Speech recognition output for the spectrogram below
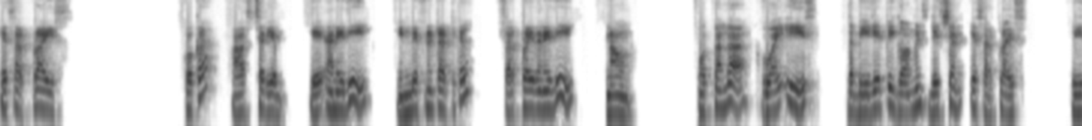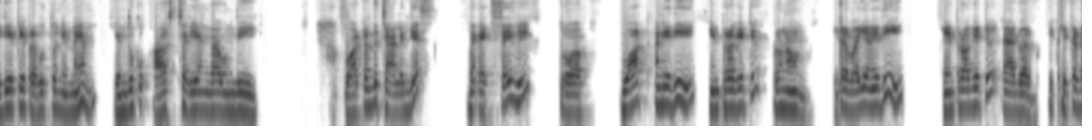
ఏ సర్ప్రైజ్ ఒక ఆశ్చర్యం. ఏ అనేది ఇండెఫినెట్ ఆర్టికల్ సర్ప్రైజ్ అనేది నౌన్ మొత్తంగా why is the BJP government's decision a surprise BJP ప్రభుత్వ నిర్ణయం ఎందుకు ఆశ్చర్యంగా ఉంది? What are the challenges the exercise will throw up what అనేది ఇంట్రాగేటివ్ ప్రొనౌన్ ఇక్కడ వై అనేది ఇంట్రాగేటివ్ యాడ్వర్బ్ ఇక్కడ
